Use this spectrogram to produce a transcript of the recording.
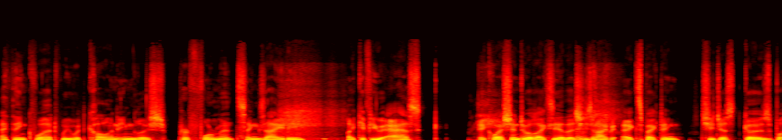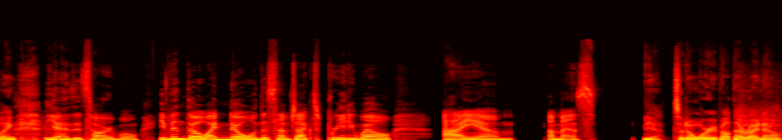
I think, what we would call in English performance anxiety. like if you ask a question to Alexia that she's not expecting, she just goes blank. Yes, it's horrible. Even though I know the subject pretty well, I am a mess. Yeah. So don't worry about that right now.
